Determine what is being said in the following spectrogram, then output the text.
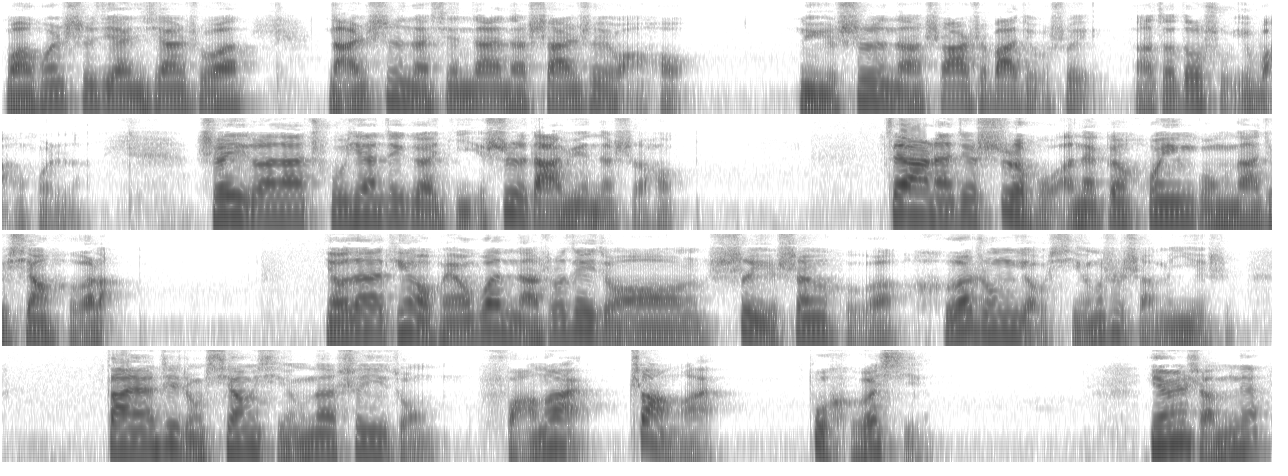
晚婚时间，你像说男士呢现在呢三十岁往后，女士呢是二十八九岁啊，这都属于晚婚了。所以说呢，出现这个乙巳大运的时候，这样呢，就巳火呢跟婚姻宫呢就相合了。有的听友朋友问呢，说这种事与申合，合中有刑是什么意思？当然，这种相刑呢是一种妨碍、障碍、不和谐。因为什么呢？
